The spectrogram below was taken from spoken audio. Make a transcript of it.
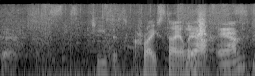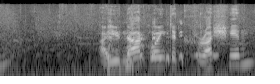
There. Jesus Christ, Tyler. Yeah, and Are you not going to crush him?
